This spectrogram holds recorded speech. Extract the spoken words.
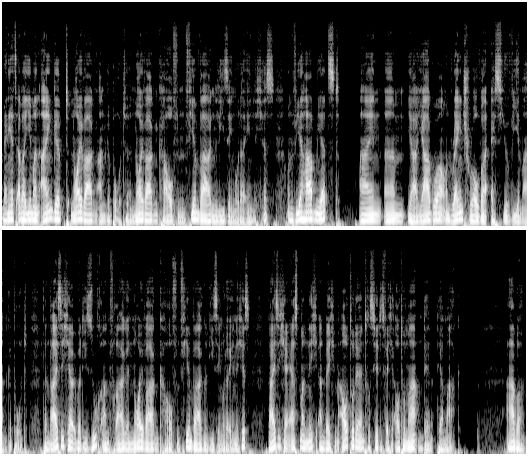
wenn jetzt aber jemand eingibt Neuwagenangebote, Neuwagen kaufen, Firmenwagen Leasing oder ähnliches und wir haben jetzt ein ähm, ja, Jaguar und Range Rover SUV im Angebot, dann weiß ich ja über die Suchanfrage Neuwagen kaufen, Firmenwagen Leasing oder ähnliches, weiß ich ja erstmal nicht, an welchem Auto der interessiert ist, welche Automarken der, der mag. Aber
